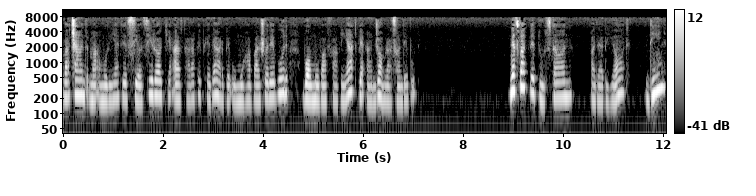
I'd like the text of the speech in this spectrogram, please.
و چند مأموریت سیاسی را که از طرف پدر به او محول شده بود با موفقیت به انجام رسانده بود نسبت به دوستان ادبیات دین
